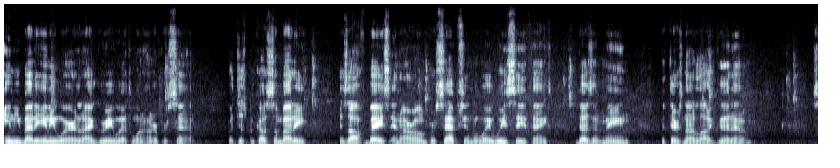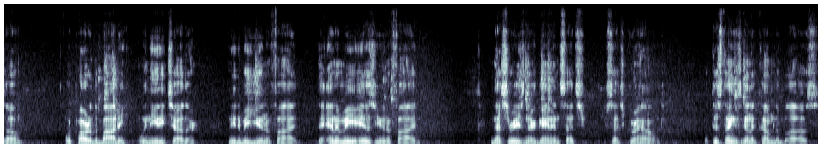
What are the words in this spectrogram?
anybody, anywhere that I agree with 100%. But just because somebody is off base in our own perception, the way we see things, doesn't mean that there's not a lot of good in them. So we're part of the body. We need each other. We need to be unified. The enemy is unified, and that's the reason they're gaining such such ground. But this thing's going to come to blows.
